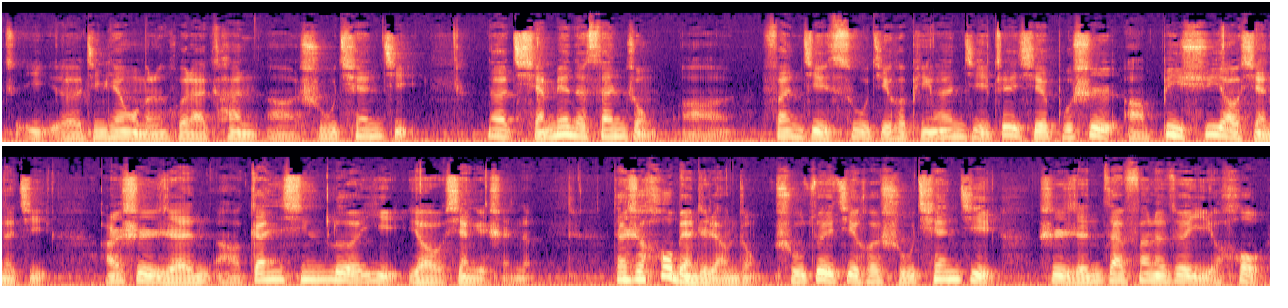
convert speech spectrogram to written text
这一呃今天我们会来看啊赎愆祭。那前面的三种啊燔祭、素祭和平安祭，这些不是啊必须要献的祭。而是人啊甘心乐意要献给神的，但是后边这两种赎罪祭和赎愆祭是人在犯了罪以后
